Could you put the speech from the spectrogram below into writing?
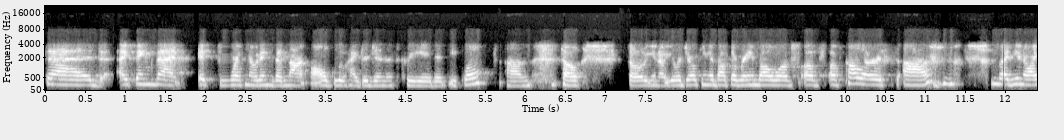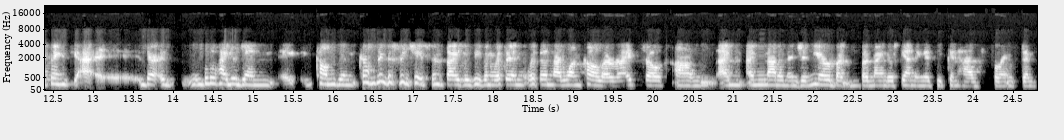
said, I think that it's worth noting that not all blue hydrogen is created equal. Um, so so, you know, you were joking about the rainbow of, of, of colors. Um, but, you know, I think uh, there, blue hydrogen comes in, comes in different shapes and sizes, even within, within that one color, right? So um, I'm, I'm not an engineer, but, but my understanding is you can have, for instance,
